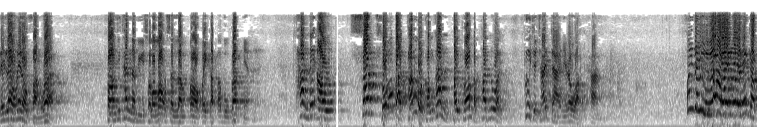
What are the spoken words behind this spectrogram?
ได้เล่าให้เราฟังว่า ตอนที่ท่านนาบีสุลต่านสัลลัมออกไปกับอบูบักเนี่ยท่านได้เอาทรัพย์สมบัติทั้งหมดของท่านไปพร้อมกับท่านด้วย เพื่อจะใช้จ่ายในระหว่างทาง ไม่ได้เหลืออะไรเลยให้กับ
